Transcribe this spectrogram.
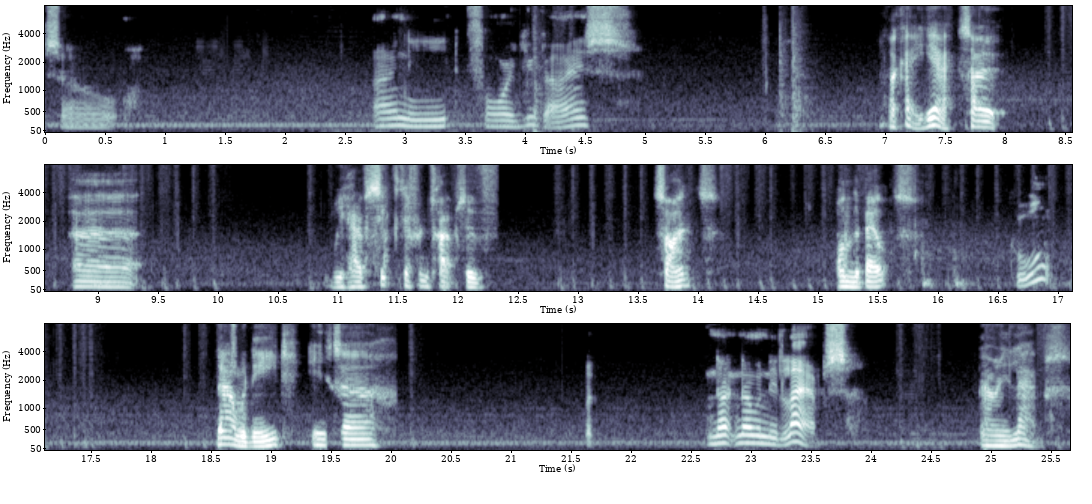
So I need for you guys. Okay, yeah. So uh, we have six different types of science on the belts. Cool. Now So- we need is uh, No, no, we need labs. how many labs?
